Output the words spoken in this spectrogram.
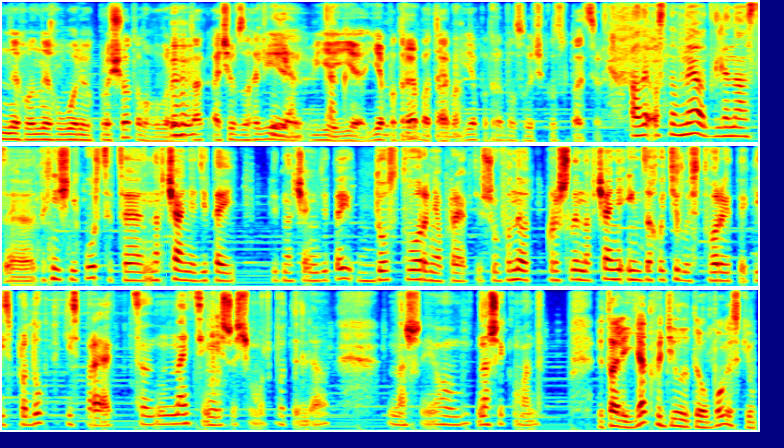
не, не говорю про що там говорили, Мгм. так? А чи взагалі Є, є, так. є, є потреба, Є потреба. так, є потреба в консультаціях. Але основне от для нас технічні курси це навчання дітей. Від навчання дітей до створення проєктів, щоб вони от пройшли навчання і їм захотілося створити якийсь продукт, якийсь проєкт. Це найцінніше, що може бути для нашої, нашої команди. Віталій, як ви ділите обов'язки? У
